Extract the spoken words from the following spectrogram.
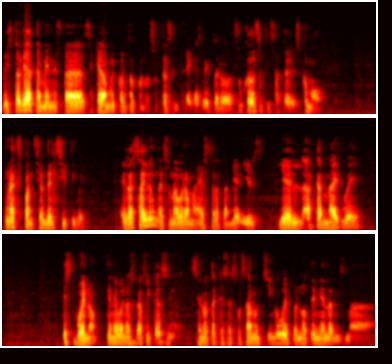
la historia también está, se queda muy corto con las otras entregas, güey, pero es un juego satisfactorio, es como una expansión del City, güey. El Asylum es una obra maestra también, y el, y el Arkham Knight, güey, es bueno, tiene buenas gráficas, y se nota que se esforzaron un chingo, güey, pero no tenía la misma,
